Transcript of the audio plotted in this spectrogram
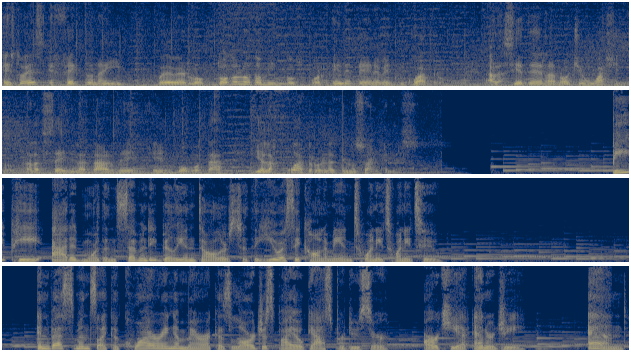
Esto es Efecto Naim puede verlo todos los domingos por NTN 24, a las 7 de la noche en Washington, a las 6 de la tarde en Bogotá y a las 4 en Los Ángeles. BP added more than $70 billion to the U.S. economy in 2022. Investments like acquiring America's largest biogas producer, Archaea Energy, and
